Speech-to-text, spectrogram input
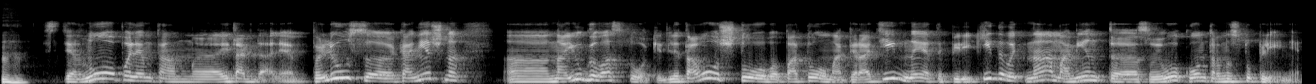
угу. с Тернополем там э, и так далее. Плюс, э, конечно, э, на юго-востоке, для того, чтобы потом оперативно это перекидывать на момент своего контрнаступления.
